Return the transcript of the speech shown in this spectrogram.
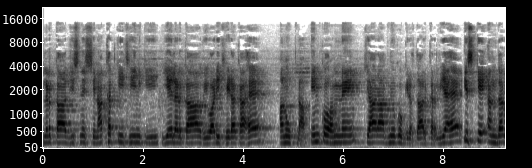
लड़का जिसने शिनाख्त की थी इनकी, ये लड़का रिवाड़ी खेड़ा का है। अनूप नाम इनको हमने चार आदमियों को गिरफ़्तार कर लिया है। इसके अंदर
